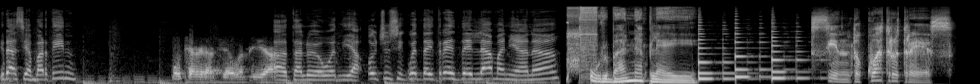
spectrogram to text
Gracias, Martín. Muchas gracias, buen día. Hasta luego, buen día. 8.53 de la mañana. Urbana Play 104.3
